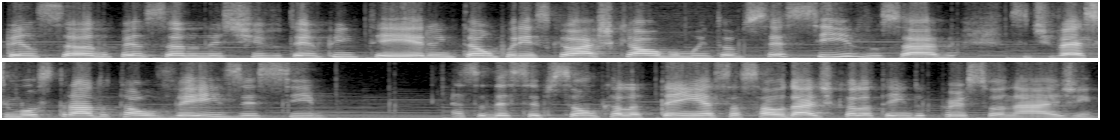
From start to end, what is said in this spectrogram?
pensando, pensando no Steve o tempo inteiro. Então, por isso que eu acho que é algo muito obsessivo, sabe? Se tivesse mostrado talvez esse essa decepção que ela tem, essa saudade que ela tem do personagem,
